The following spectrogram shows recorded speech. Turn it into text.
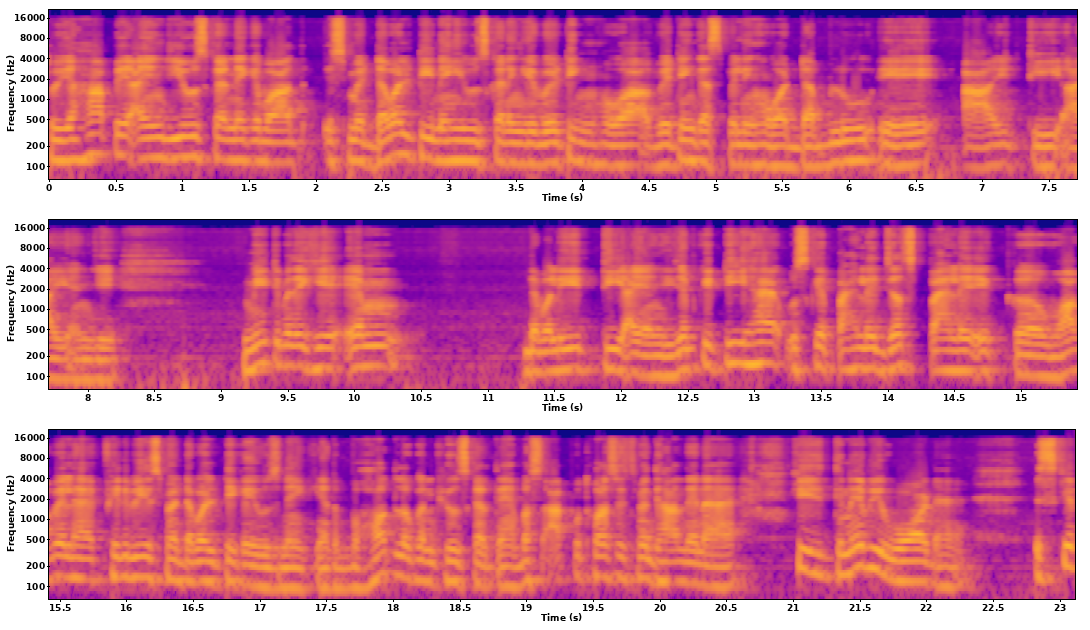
तो यहाँ पे आई एन जी यूज़ करने के बाद इसमें डबल टी नहीं यूज़ करेंगे। वेटिंग हुआ वेटिंग का स्पेलिंग हुआ W A I T I N G meet में देखिए M double E T I N G जबकि टी है, उसके पहले जस्ट पहले एक वावेल है, फिर भी इसमें डबल टी का यूज़ नहीं किया। तो बहुत लोग कन्फ्यूज़ करते हैं। बस आपको थोड़ा सा इसमें ध्यान देना है कि जितने भी वर्ड हैं, इसके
